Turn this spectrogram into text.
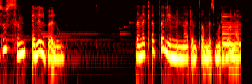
ለኢየሱስ ስም እልል በሉ። በመቀጠል የምናደምጠው መዝሙር ይሆናል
